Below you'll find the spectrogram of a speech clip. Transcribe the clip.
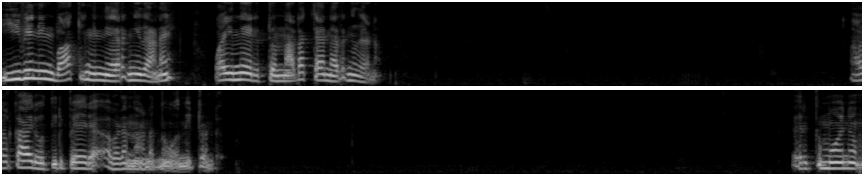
ഈവനിങ് വാക്കിങ്ങിന് ഇറങ്ങിയതാണേ. വൈകുന്നേരത്ത് നടക്കാൻ ഇറങ്ങിയതാണ് ആൾക്കാർ ഒത്തിരി പേര് അവിടെ നടന്നു വന്നിട്ടുണ്ട്. എർക്ക് മോനും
